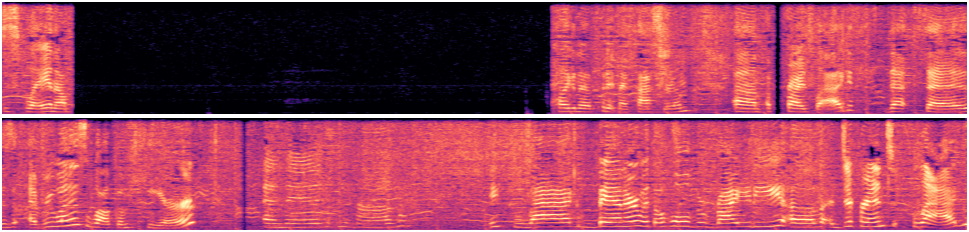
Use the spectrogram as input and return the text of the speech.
display, and I'm probably gonna put it in my classroom, um, a pride flag that says everyone is welcome here. And then we have a flag banner with a whole variety of different flags.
